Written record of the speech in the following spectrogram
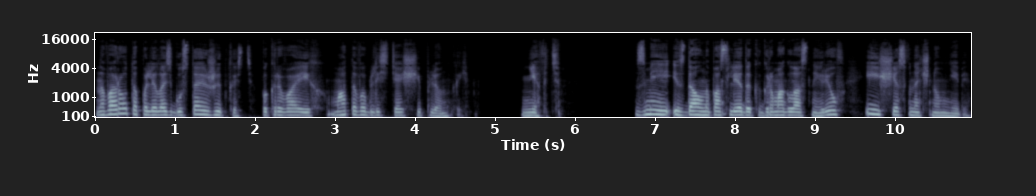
На ворота полилась густая жидкость, покрывая их матово-блестящей пленкой. Нефть. Змей издал напоследок громогласный рев и исчез в ночном небе.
